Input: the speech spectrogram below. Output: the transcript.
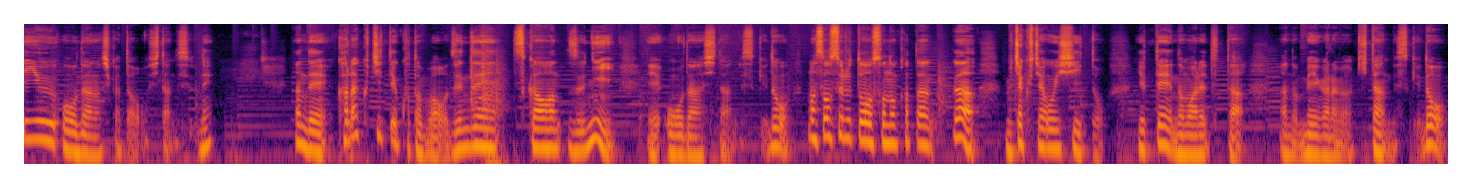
っていうオーダーの仕方をしたんですよね。なんで、辛口っていう言葉を全然使わずにえオーダーしたんですけど、まあそうするとその方がめちゃくちゃ美味しいと言って飲まれてたあの銘柄が来たんですけど、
